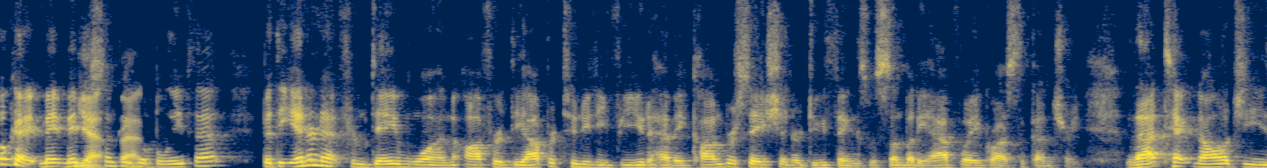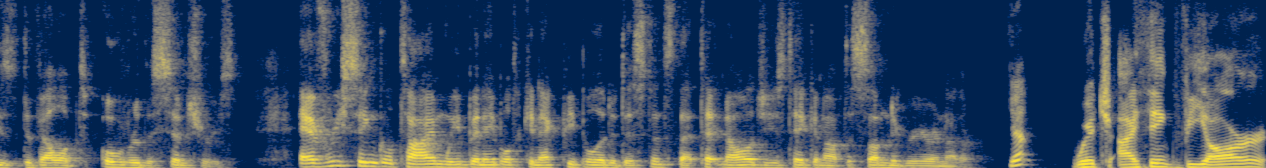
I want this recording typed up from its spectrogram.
okay maybe yeah, some people believe that but the internet from day one offered the opportunity for you to have a conversation or do things with somebody halfway across the country that technology is developed over the centuries every single time we've been able to connect people at a distance that technology is taken off to some degree or another Yeah. which I think VR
